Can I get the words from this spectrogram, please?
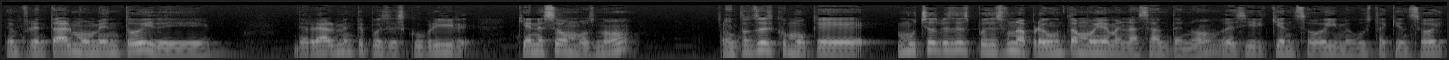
de enfrentar el momento y de, de, realmente pues descubrir quiénes somos, ¿no? Entonces como que muchas veces pues es una pregunta muy amenazante, ¿no? Decir quién soy y me gusta quién soy.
